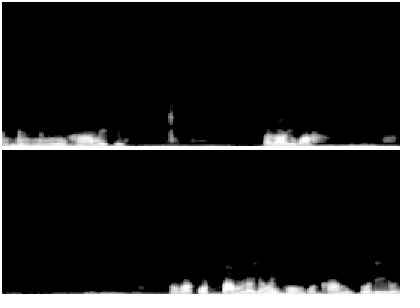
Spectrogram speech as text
อื้อหือข้ามอีกดิอะไรวะ เพราะว่ากดต่ำแล้วยังไม่พอกดข้ามอีกตัวดีด้วย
